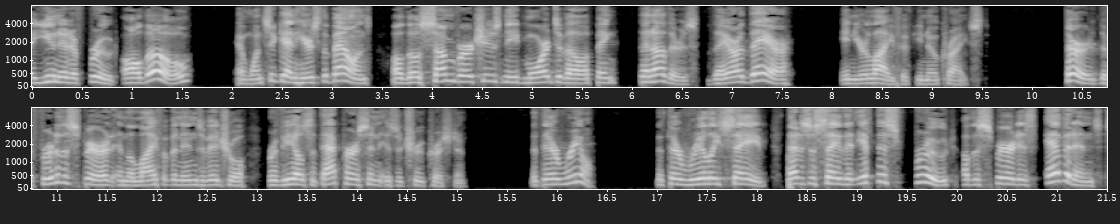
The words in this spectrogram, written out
a unit of fruit. Although, and once again, here's the balance although some virtues need more developing than others, they are there in your life if you know Christ. Third, the fruit of the Spirit in the life of an individual reveals that that person is a true Christian, that they're real, that they're really saved. That is to say, that if this fruit of the Spirit is evident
